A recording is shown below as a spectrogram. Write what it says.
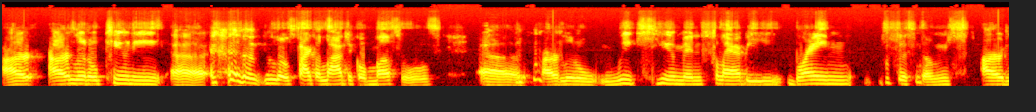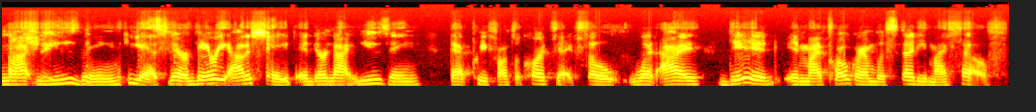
our our little puny, uh, little psychological muscles, uh, our little weak human, flabby brain systems are not using. Yes, they're very out of shape, and they're not using that prefrontal cortex. So, what I did in my program was study myself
